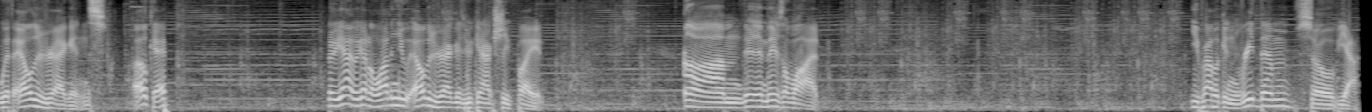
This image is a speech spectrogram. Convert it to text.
with Elder Dragons. Okay. So yeah, we got a lot of new Elder Dragons we can actually fight. Um, and there's a lot. You probably can read them, so yeah.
